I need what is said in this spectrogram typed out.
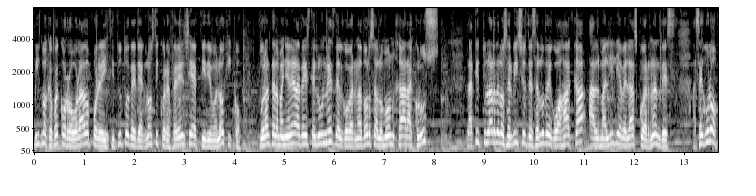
mismo que fue corroborado por el Instituto de Diagnóstico y Referencia Epidemiológico. Durante la mañanera de este lunes del gobernador Salomón Jara Cruz, la titular de los servicios de salud de Oaxaca, Alma Lilia Velasco Hernández, aseguró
